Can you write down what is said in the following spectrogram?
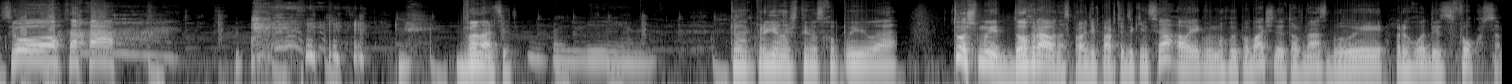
Все! 12. Так, приємно, що ти його схопила. Тож ми дограли насправді партію до кінця, але як ви могли побачити, то в нас були пригоди з фокусом.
